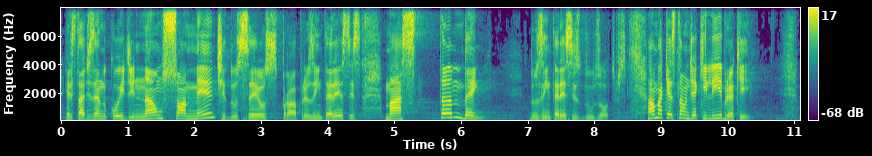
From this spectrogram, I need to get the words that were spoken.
ele está dizendo: cuide não somente dos seus próprios interesses, mas também dos interesses dos outros. Há uma questão de equilíbrio aqui.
